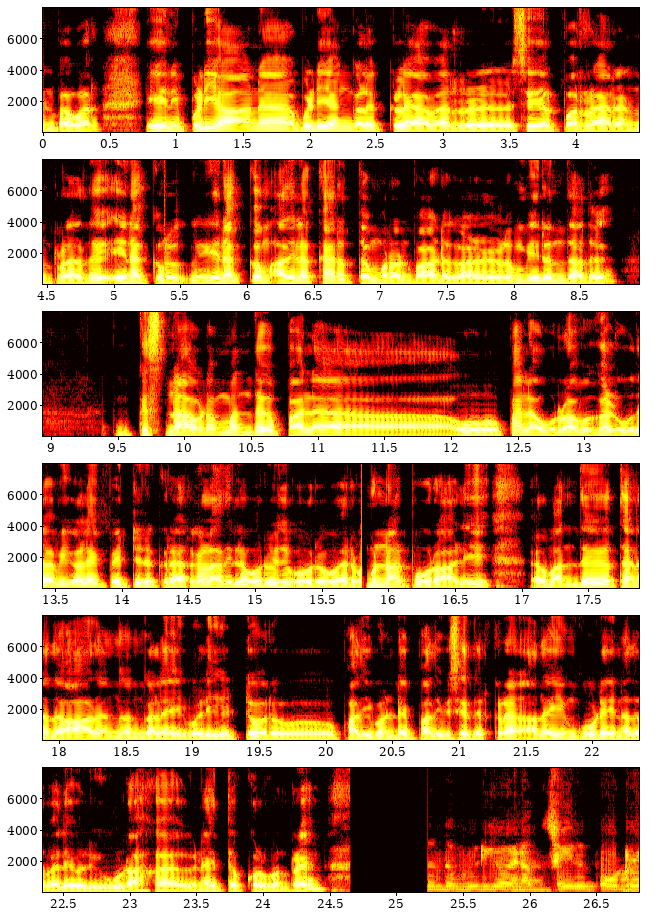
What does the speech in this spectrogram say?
என்பவர் ஏன் இப்படியான விடயங்களுக்கு அவர் செயல்படுறார் என்றது எனக்கும் எனக்கும் அதில் கருத்து முரண்பாடுகளும் இருந்தது. கிருஷ்ணாவிடம் வந்து பல பல உறவுகள் உதவிகளை பெற்றிருக்கிறார்கள். அதில் ஒரு ஒருவர் முன்னாள் போராளி வந்து தனது ஆதங்கங்களை வெளியிட்டு ஒரு பதிவொன்றை பதிவு செய்திருக்கிறார். அதையும் கூட எனது வலைவலி ஊடாக இணைத்துக் கொள்கின்றேன். இந்த வீடியோ எனக்கு செய்து போட்டு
